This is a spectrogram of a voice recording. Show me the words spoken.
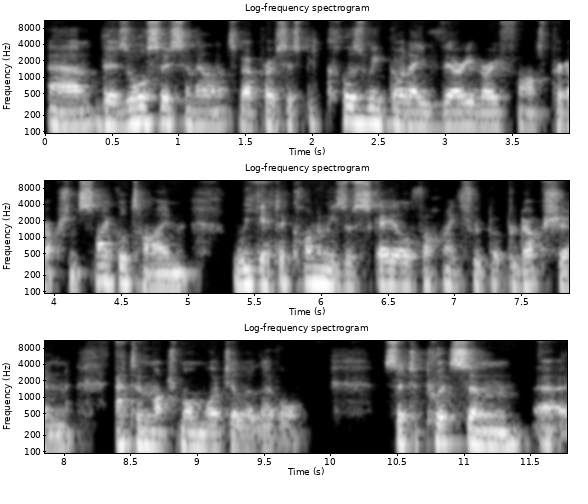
um, there's also some elements of our process because we've got a very, very fast production cycle time. We get economies of scale for high throughput production at a much more modular level. So, to put some uh,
